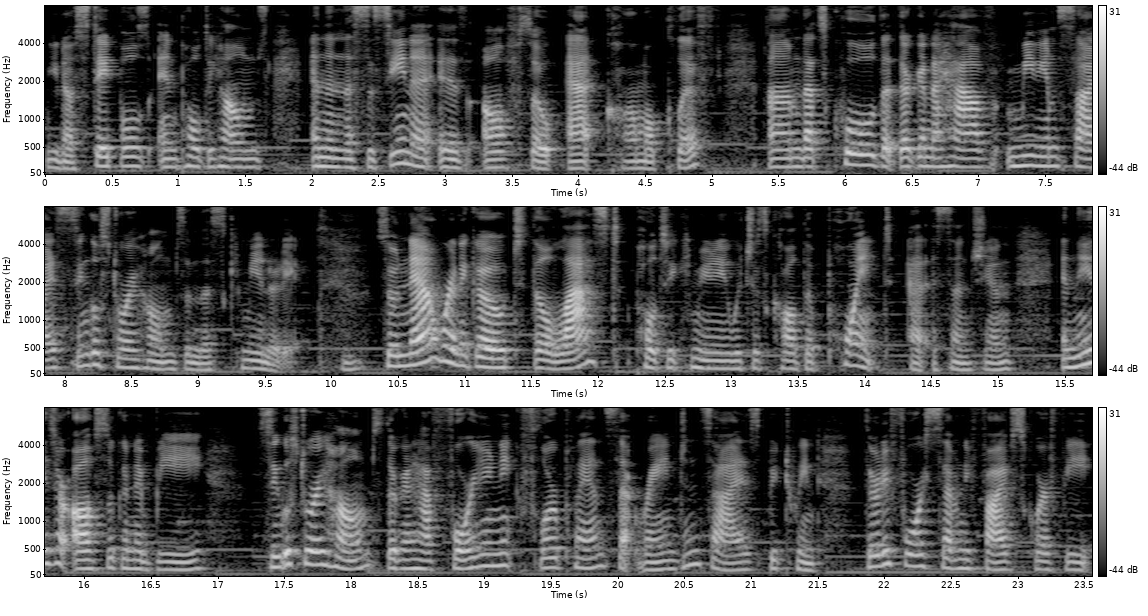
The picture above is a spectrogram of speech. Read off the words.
you know, staples in Pulte Homes. And then the Cecina is also at Carmel Cliff. Um, that's cool that they're going to have medium sized single story homes in this community. Mm-hmm. So now we're going to go to the last Pulte community, which is called the Point at Ascension. And these are also going to be Single story homes, they're going to have four unique floor plans that range in size between 3475 square feet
